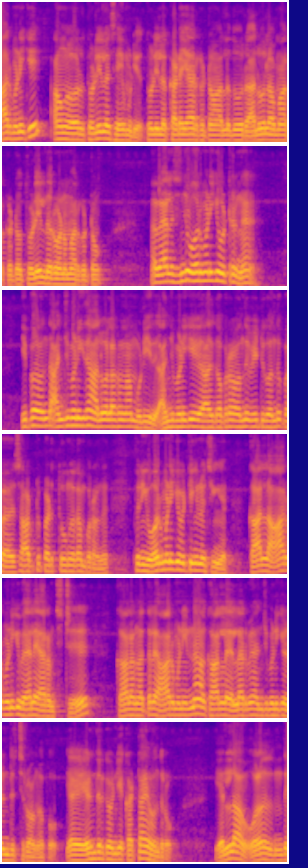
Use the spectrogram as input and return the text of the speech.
ஆறு மணிக்கு அவங்க ஒரு தொழிலை செய்ய முடியும். தொழிலை கடையாக இருக்கட்டும் அல்லது ஒரு அலுவலகமாக இருக்கட்டும் தொழில் நிறுவனமாக இருக்கட்டும். வேலை செஞ்சு ஒரு மணிக்கு விட்டுருங்க. இப்போ வந்து அஞ்சு மணிக்கு தான் அலுவலகம்லாம் முடியுது. அஞ்சு மணிக்கு அதுக்கப்புறம் வந்து வீட்டுக்கு வந்து இப்போ சாப்பிட்டு படுத்து தூங்க தான் போகிறாங்க இப்போ நீங்கள் ஒரு மணிக்கு விட்டீங்கன்னு வச்சுங்க காலைல ஆறு மணிக்கு வேலையை ஆரம்பிச்சிட்டு காலங்காத்தில் ஆறு மணின்னா காலைல எல்லாருமே அஞ்சு மணிக்கு எழுந்திரிச்சிருவாங்க அப்போது எழுந்திருக்க வேண்டிய கட்டாயம் வந்துடும் எல்லாம் உலக இந்த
